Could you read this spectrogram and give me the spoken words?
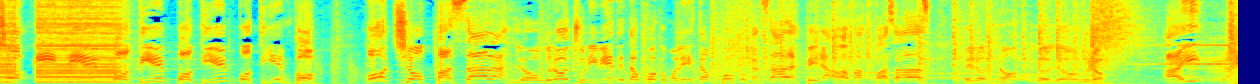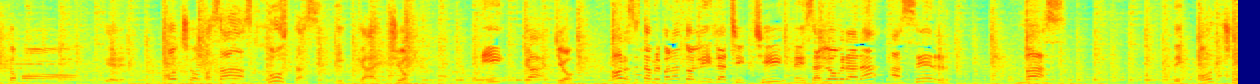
Ocho y tiempo, tiempo, tiempo. Ocho pasadas logró Yuribet. Está un poco molesta, un poco cansada. Esperaba más pasadas, pero no lo logró. Ahí como quiere. Ocho pasadas justas y cayó. Y cayó. Ahora se está preparando Liz la Chichi. Mesa logrará hacer más de ocho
